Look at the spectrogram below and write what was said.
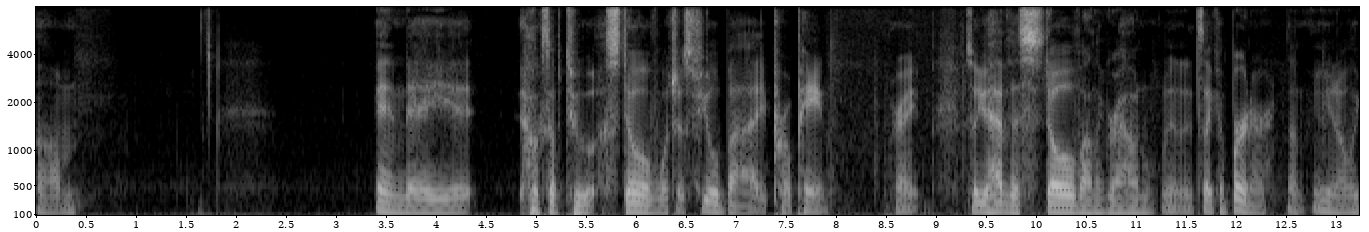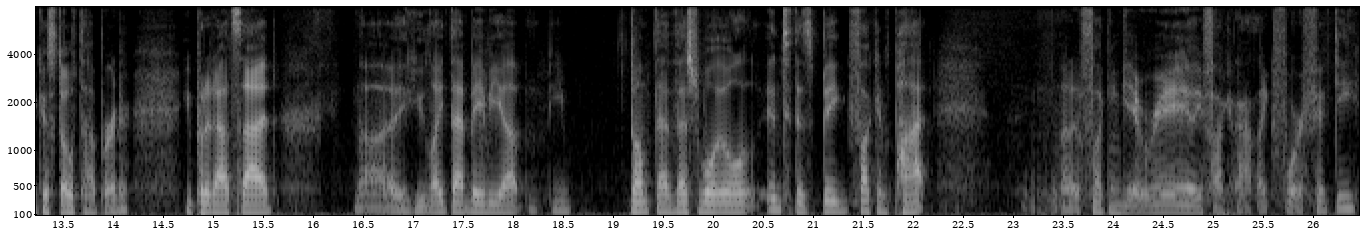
Um, and a hooks up to a stove which is fueled by propane, right? So you have this stove on the ground. It's like a burner, um, you know, like a stovetop burner. You put it outside. Uh, you light that baby up. You dump that vegetable oil into this big fucking pot. Let it fucking get really fucking hot, like 450.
